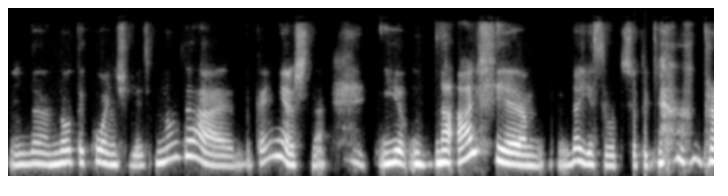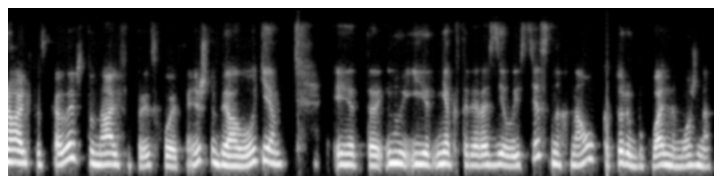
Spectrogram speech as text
Да, ноты кончились. Ну да, конечно. И на альфе, да, если вот все-таки про альфа сказать, что на альфе происходит, конечно, биология, это, ну и некоторые разделы естественных наук, которые буквально можно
